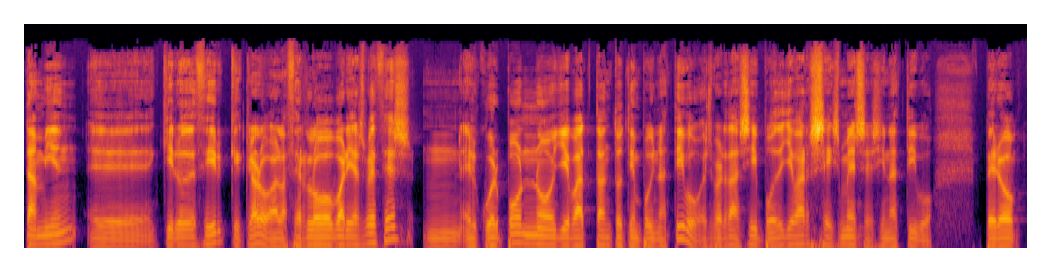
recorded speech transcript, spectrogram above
también eh, quiero decir que claro al hacerlo varias veces mm, el cuerpo no lleva tanto tiempo inactivo es verdad sí puede llevar seis meses inactivo pero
